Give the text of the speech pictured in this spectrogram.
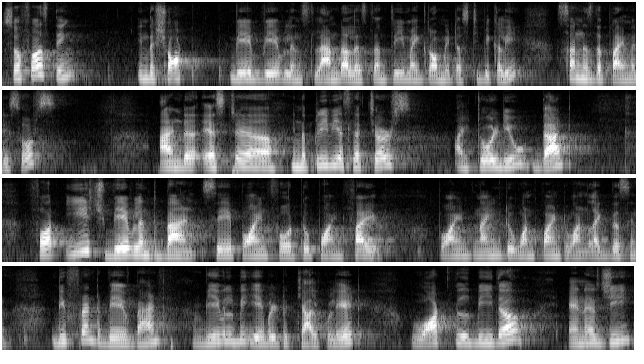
So, first thing in the short wave wavelengths lambda less than 3 micrometers typically sun is the primary source and uh, uh, in the previous lectures I told you that for each wavelength band say 0.4 to 0.5, 0.9 to 1.1 like this in different wave band we will be able to calculate what will be the energy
